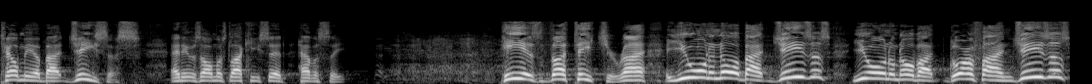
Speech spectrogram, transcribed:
tell me about Jesus. And it was almost like he said, Have a seat. He is the teacher, right? You want to know about Jesus? You want to know about glorifying Jesus?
